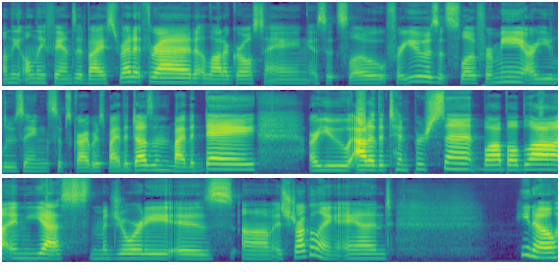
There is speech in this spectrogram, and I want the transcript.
on the OnlyFans advice Reddit thread. A lot of girls saying, Is it slow for you? Is it slow for me? Are you losing subscribers by the dozen, by the day? Are you out of the 10%? Blah, blah, blah. And yes, the majority is, um, is struggling. And, you know,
